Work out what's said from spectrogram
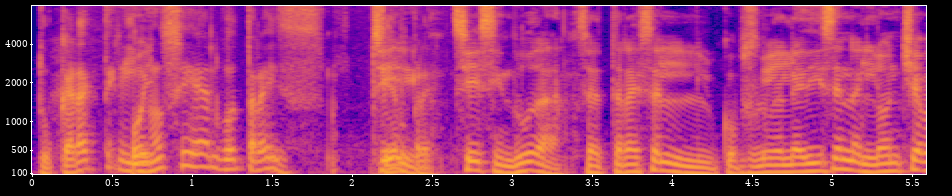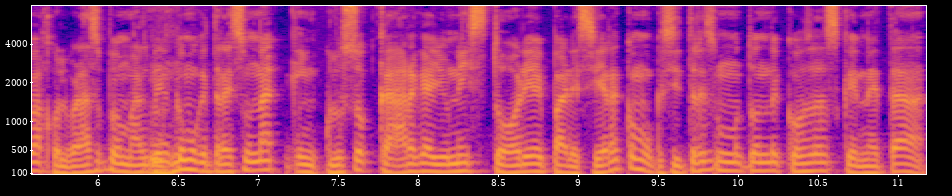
tu carácter y Oye. no sé, algo traes Sí, siempre. Sí, sin duda. O sea, traes el. Pues le dicen el lonche bajo el brazo, pero más bien como que traes una incluso carga y una historia. Y pareciera como que sí traes un montón de cosas que neta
